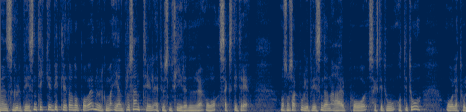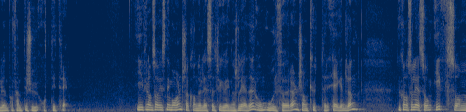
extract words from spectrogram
mens gullprisen tikker bitte litt oppover, 0,1% til 1463. Og som sagt, oljeprisen er på 62,82 og lettoljen på 57,83. I Finansavisen i morgen kan du lese Trygve Egners leder om ordføreren som kutter egen lønn. Du kan også lese om If som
